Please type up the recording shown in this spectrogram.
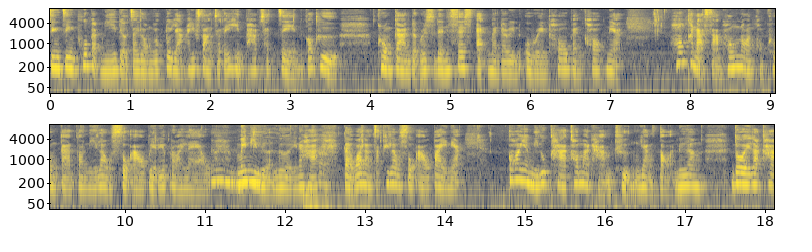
จริง ๆ พูดแบบนี้เดี๋ยวจะลองยกตัวอย่างให้ฟังจะได้เห็นภาพชัดเจนก็คือ โครงการ The Residences at Mandarin Oriental Bangkok เนี่ยห้องขนาด 3 ห้องนอนของโครงการตอนนี้เราโซเอาไปเรียบร้อยแล้วอืมไม่มีเหลือเลยนะคะค่ะแต่ว่าหลังจากที่เราโซเอาไปเนี่ย ก็ยังมีลูกค้าเข้ามาถามถึงอย่างต่อเนื่อง โดยราคา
